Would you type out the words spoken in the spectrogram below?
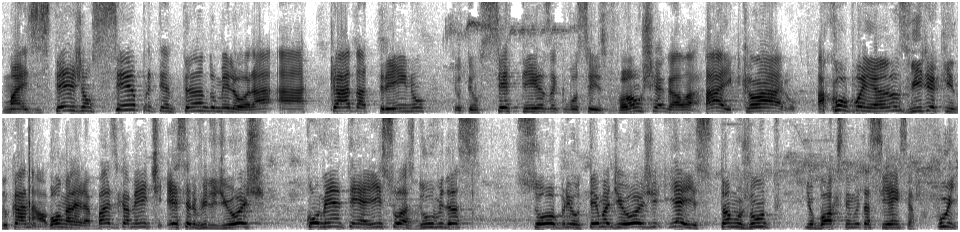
mas estejam sempre tentando melhorar a cada treino. Eu tenho certeza que vocês vão chegar lá. Ah, e claro, acompanhando os vídeos aqui do canal. Bom, galera, basicamente esse era o vídeo de hoje. Comentem aí suas dúvidas sobre o tema de hoje. E é isso, tamo junto e o box tem muita ciência. Fui!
